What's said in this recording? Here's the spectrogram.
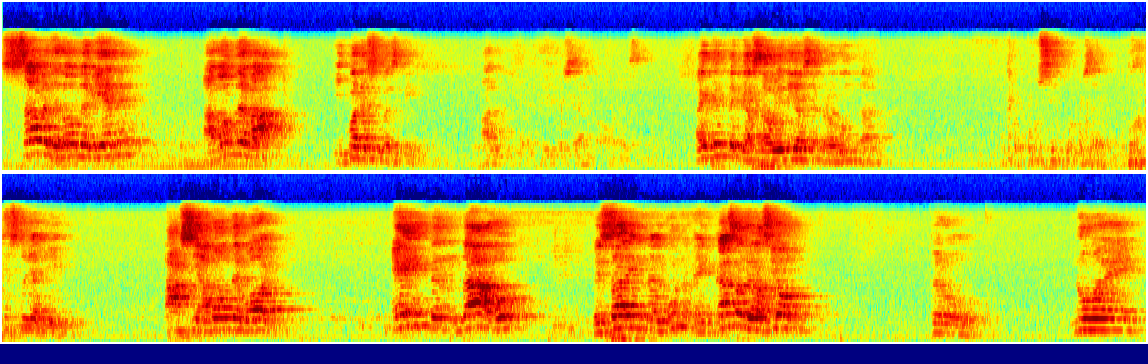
sabe de dónde viene, a dónde va y cuál es su destino. Bendito sea el nombre del Señor. Hay gente que hasta hoy día se pregunta, ¿cómo siento ¿Por qué estoy aquí? ¿Hacia dónde voy? He intentado estar en alguna, en casa de oración, pero no he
